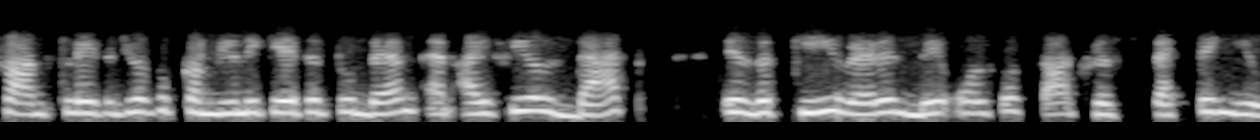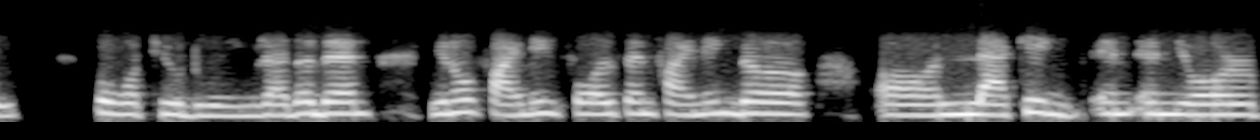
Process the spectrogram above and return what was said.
translate it. You have to communicate it to them. And i feel that is the key wherein they also start respecting you for what you're doing rather than you know finding faults and finding the uh, lacking in in your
